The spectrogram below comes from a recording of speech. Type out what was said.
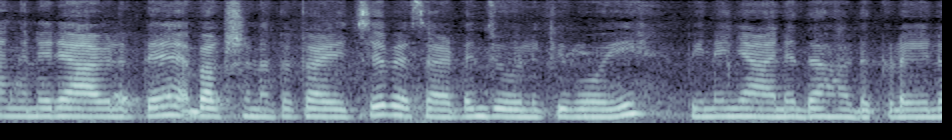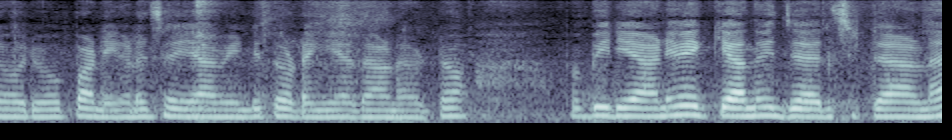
അങ്ങനെ രാവിലത്തെ ഭക്ഷണമൊക്കെ കഴിച്ച് ബസ്സായിട്ടും ജോലിക്ക് പോയി. പിന്നെ ഞാനിത് അടുക്കളയിൽ ഓരോ പണികൾ ചെയ്യാൻ വേണ്ടി തുടങ്ങിയതാണ് കേട്ടോ. അപ്പോൾ ബിരിയാണി വെക്കാമെന്ന് വിചാരിച്ചിട്ടാണ്.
